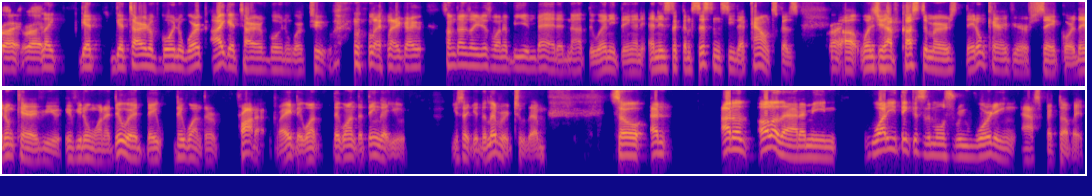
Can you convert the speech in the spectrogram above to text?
right, right. Like get get tired of going to work i get tired of going to work too like like i sometimes i just want to be in bed and not do anything and, and it's the consistency that counts because right. uh, once you have customers they don't care if you're sick or they don't care if you if you don't want to do it they they want their product right they want they want the thing that you you said you delivered to them so and out of all of that i mean what do you think is the most rewarding aspect of it?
